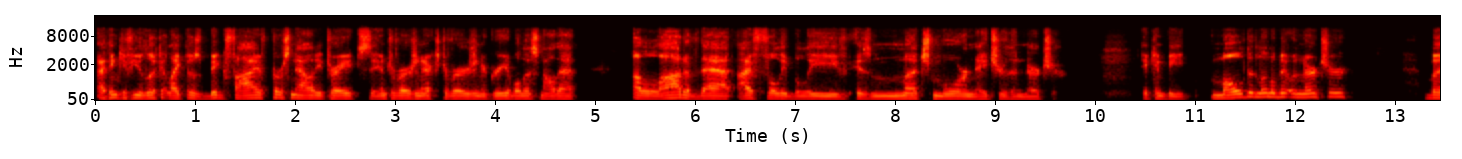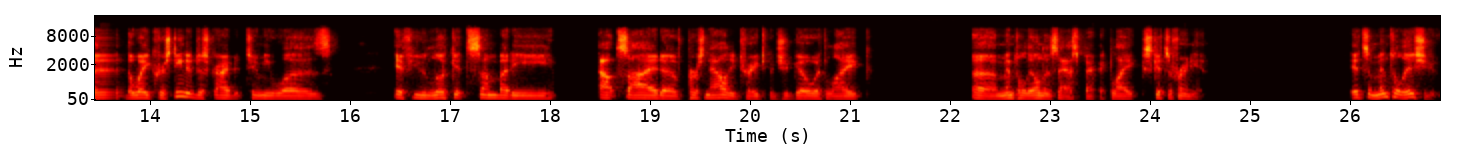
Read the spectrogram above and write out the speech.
i think if you look at like those big five personality traits the introversion extroversion agreeableness and all that a lot of that i fully believe is much more nature than nurture. It can be molded a little bit with nurture but the way christina described it to me was if you look at somebody outside of personality traits, but you go with like a mental illness aspect, like schizophrenia, it's a mental issue,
